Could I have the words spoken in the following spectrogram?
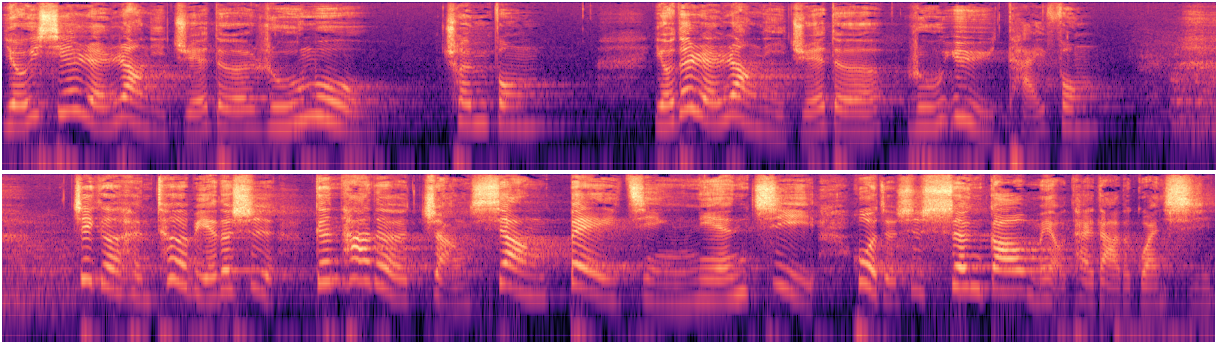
有一些人让你觉得如沐春风，有的人让你觉得如遇台风。这个很特别的是，跟他的长相、背景、年纪或者是身高没有太大的关系。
